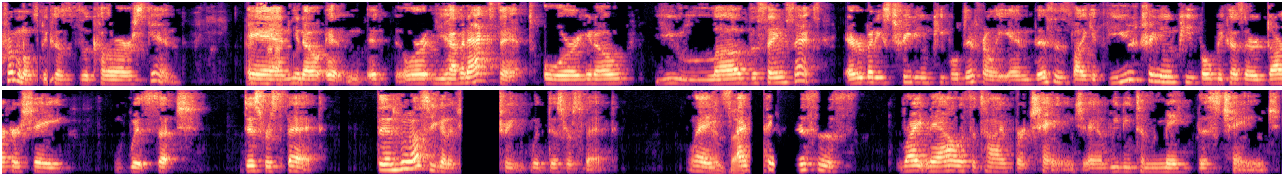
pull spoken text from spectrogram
criminals because of the color of our skin. Exactly. And, you know, it, it, or you have an accent, or, you know, you love the same sex. Everybody's treating people differently. And this is like, if you're treating people because they're a darker shade with such disrespect, then who else are you going to treat with disrespect? Like, exactly. I think this is right now is the time for change, and we need to make this change.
